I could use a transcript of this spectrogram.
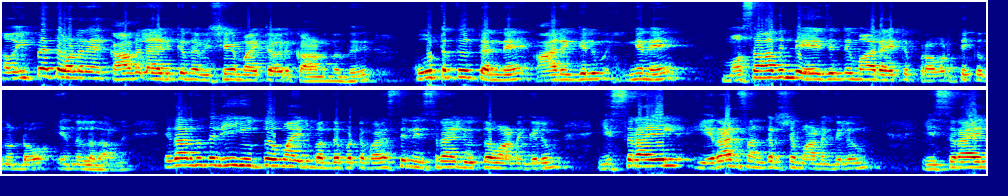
അപ്പോൾ ഇപ്പോഴത്തെ വളരെ കാതലായിരിക്കുന്ന വിഷയമായിട്ട് അവർ കാണുന്നത് കൂട്ടത്തിൽ തന്നെ ആരെങ്കിലും ഇങ്ങനെ മൊസാദിന്റെ ഏജന്റുമാരായിട്ട് പ്രവർത്തിക്കുന്നുണ്ടോ എന്നുള്ളതാണ്. യഥാർത്ഥത്തിൽ ഈ യുദ്ധവുമായിട്ട് ബന്ധപ്പെട്ട് പലസ്തീൻ ഇസ്രായേൽ യുദ്ധമാണെങ്കിലും ഇസ്രായേൽ ഇറാൻ സംഘർഷമാണെങ്കിലും ഇസ്രായേൽ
